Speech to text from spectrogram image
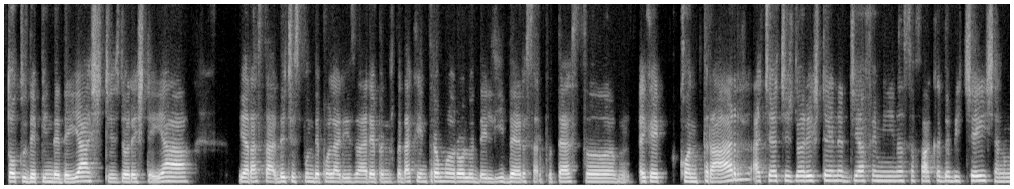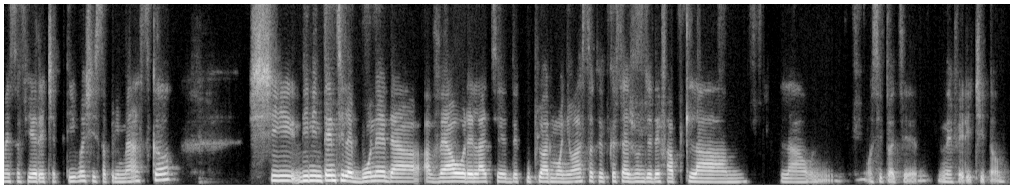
totul depinde de ea și ce își dorește ea. Iar asta, de ce spun depolarizare? Pentru că dacă intrăm în rolul de lider, s-ar putea să... Adică e contrar a ceea ce își dorește energia feminină să facă de obicei, și anume să fie receptivă și să primească. Și din intențiile bune de a avea o relație de cuplu armonioasă, cred că se ajunge de fapt la, la un, o situație nefericită.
